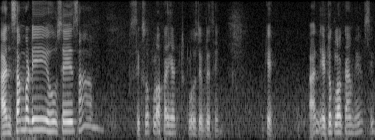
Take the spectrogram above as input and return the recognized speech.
And somebody who says ah, 6 o'clock I had closed everything okay. and 8 o'clock I am here see.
